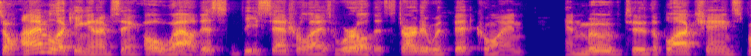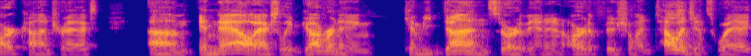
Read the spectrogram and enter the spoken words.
So I'm looking and I'm saying, oh, wow, this decentralized world that started with Bitcoin and moved to the blockchain, smart contracts, um, and now actually governing can be done sort of in an artificial intelligence way.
